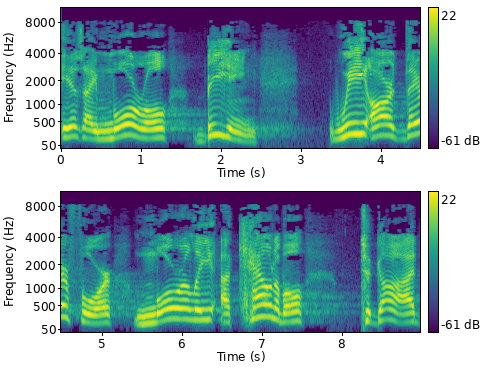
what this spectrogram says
is a moral being. We are therefore morally accountable to God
